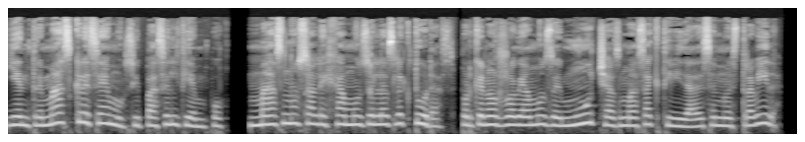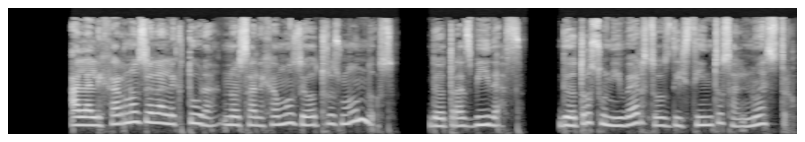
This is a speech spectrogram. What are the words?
Y entre más crecemos y pasa el tiempo, más nos alejamos de las lecturas porque nos rodeamos de muchas más actividades en nuestra vida. Al alejarnos de la lectura, nos alejamos de otros mundos, de otras vidas, de otros universos distintos al nuestro.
